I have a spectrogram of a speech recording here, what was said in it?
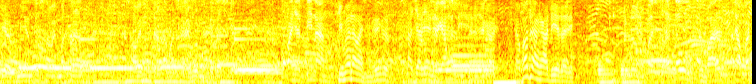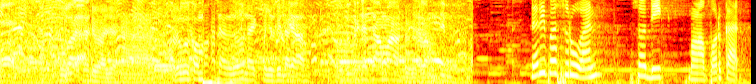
biar menyentuh sampai masyarakat sampai dalam masyarakat pun kita siap. Panjat Pinang. Gimana mas? Acaranya sekali. sekali. Dapat nggak dia tadi? Belum satu, coba dapat dua. Dua aja. Nah, perlu kompak dan lu naik panjat pinang. Iya, untuk kerjasama dalam tim. Dari Pasuruan, Sodik melaporkan.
